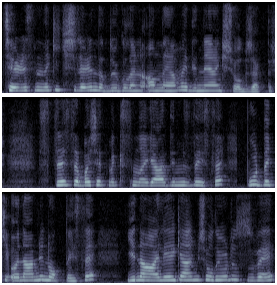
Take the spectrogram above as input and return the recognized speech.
çevresindeki kişilerin de duygularını anlayan ve dinleyen kişi olacaktır. Stresle baş etme kısmına geldiğimizde ise buradaki önemli nokta ise yine aileye gelmiş oluyoruz ve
